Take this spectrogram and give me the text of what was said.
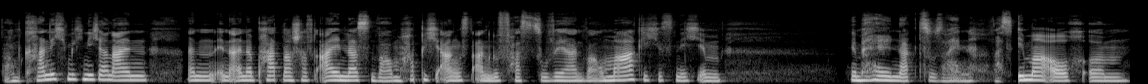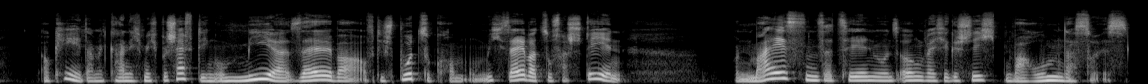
Warum kann ich mich nicht an einen, an, in eine Partnerschaft einlassen? Warum habe ich Angst, angefasst zu werden? Warum mag ich es nicht, im, im hellen Nackt zu sein? Was immer auch, ähm, okay, damit kann ich mich beschäftigen, um mir selber auf die Spur zu kommen, um mich selber zu verstehen. Und meistens erzählen wir uns irgendwelche Geschichten, warum das so ist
